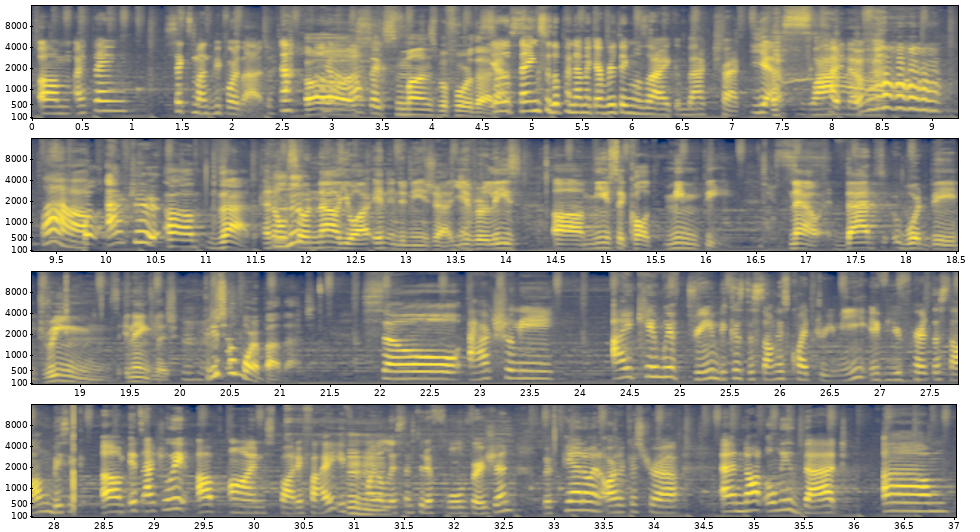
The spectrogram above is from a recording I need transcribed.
um, I think, six months before that. Oh, six months before that. So Yes. thanks to the pandemic, everything was like backtracked. yes, Wow. kind of. Wow. Well, after um, that, and also now you are in Indonesia, you've released uh, music called Mimpi. Yes. Now, that would be dreams in English. Could you tell more about that? So actually, I came with Dream because the song is quite dreamy. If you've heard the song, basic, um, it's actually up on Spotify if you want to listen to the full version with piano and orchestra. And not only that, um,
